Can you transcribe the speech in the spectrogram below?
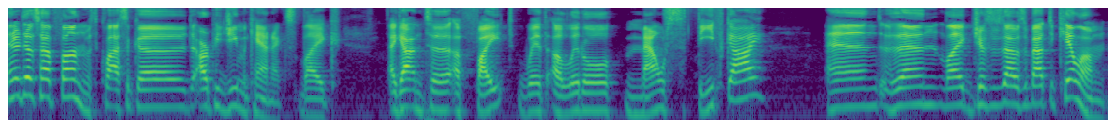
And it does have fun with classic uh, RPG mechanics. Like, I got into a fight with a little mouse thief guy, and then, like, just as I was about to kill him,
